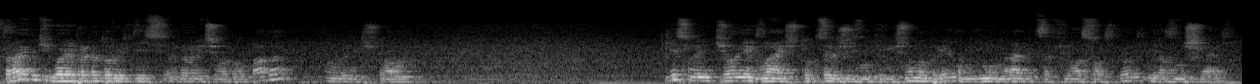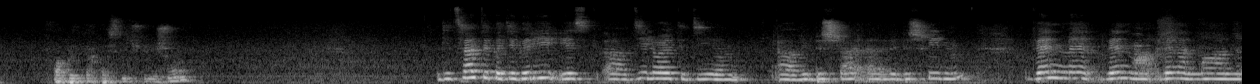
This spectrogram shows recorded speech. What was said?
Вторая категория, про которую здесь говорит Шила Прабхупада, он говорит, что если человек знает, что цель жизни Кришна, но при этом ему нравится философствовать и размышлять в попытках постичь Кришну, Kategorie ist äh, die Leute, die, wie, beschrieben, wenn, man, wenn, man,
